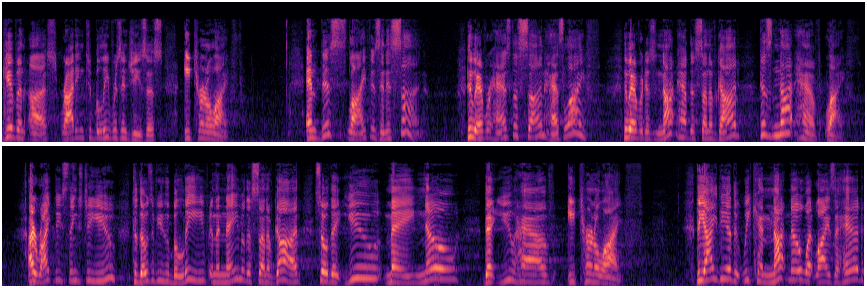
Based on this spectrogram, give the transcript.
given us, writing to believers in Jesus, eternal life. And this life is in his Son. Whoever has the Son has life. Whoever does not have the Son of God does not have life. I write these things to you, to those of you who believe in the name of the Son of God, so that you may know that you have eternal life. The idea that we cannot know what lies ahead,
